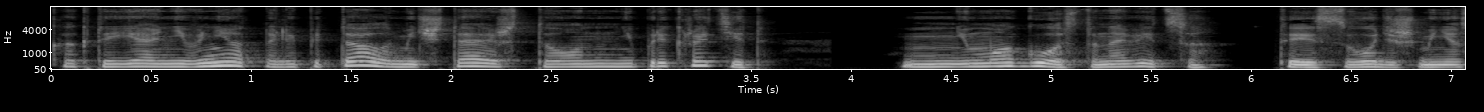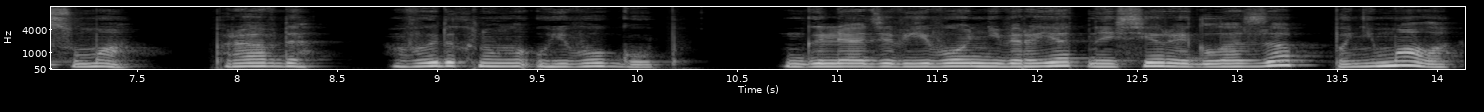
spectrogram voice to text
как-то я невнятно лепетала, мечтая, что он не прекратит. «Не могу остановиться. Ты сводишь меня с ума». «Правда?» – выдохнула у его губ. Глядя в его невероятные серые глаза, понимала,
